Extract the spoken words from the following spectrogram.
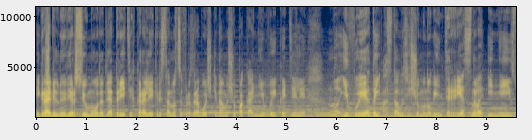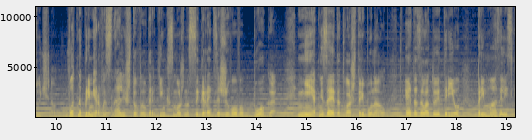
Играбельную версию мода для третьих королей крестоносцев разработчики нам еще пока не выкатили, но и в этой осталось еще много интересного и неизученного. Вот, например, вы знали, что в Elder Kings можно сыграть за живого бога? Нет, не за этот ваш трибунал. Это золотое трио примазались к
